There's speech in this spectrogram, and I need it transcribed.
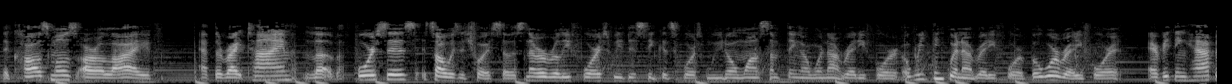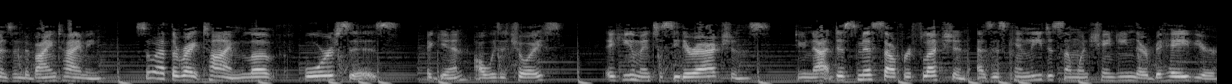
the cosmos are alive. At the right time, love forces. It's always a choice, so it's never really forced. We just think it's forced when we don't want something or we're not ready for it, or we think we're not ready for it, but we're ready for it. Everything happens in divine timing. So at the right time, love forces, again, always a choice, a human to see their actions. Do not dismiss self reflection, as this can lead to someone changing their behavior.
